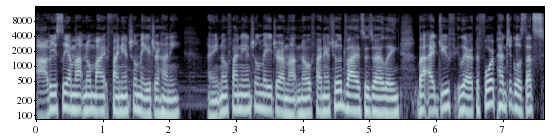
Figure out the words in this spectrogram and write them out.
Obviously, I'm not no my financial major, honey. I ain't no financial major. I'm not no financial advisor, darling. But I do feel like the Four Pentacles, that's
